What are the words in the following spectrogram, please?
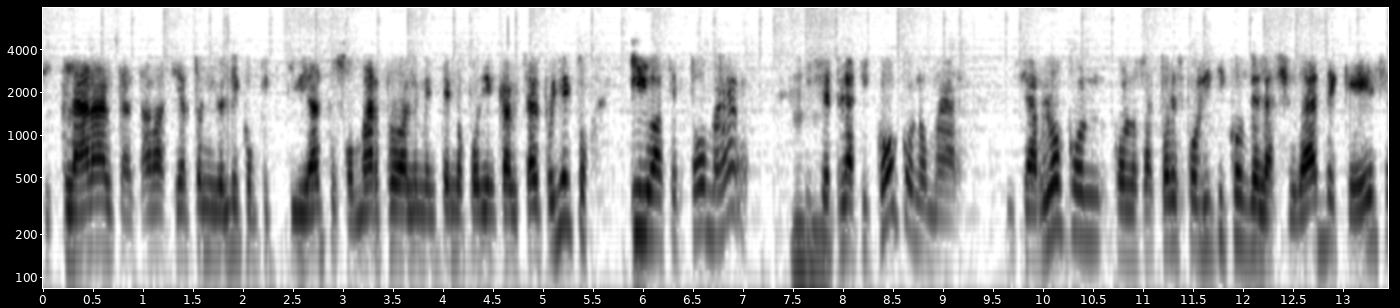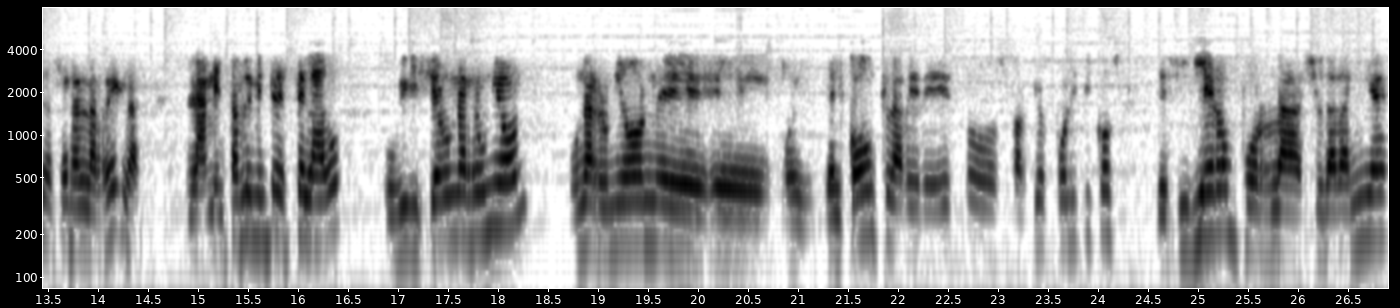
si Clara alcanzaba cierto nivel de competitividad, pues Omar probablemente no podía encabezar el proyecto. Y lo aceptó Omar. Y se platicó con Omar. Y se habló con, con los actores políticos de la ciudad de que esas eran las reglas. Lamentablemente de este lado hicieron una reunión, una reunión eh, eh, pues, del cónclave de estos partidos políticos, decidieron por la ciudadanía,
